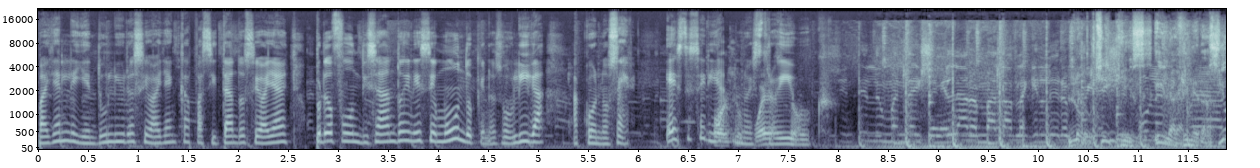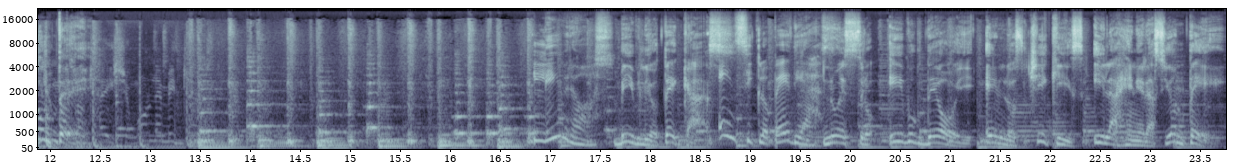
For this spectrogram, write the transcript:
vayan leyendo un libro, se vayan capacitando, se vayan profundizando en ese mundo que nos obliga a conocer. Este sería nuestro ebook. Los chiquis y la generación T. Libros, Bibliotecas. enciclopedias, Nuestro ebook de hoy en Los Chiquis y la Generación T.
